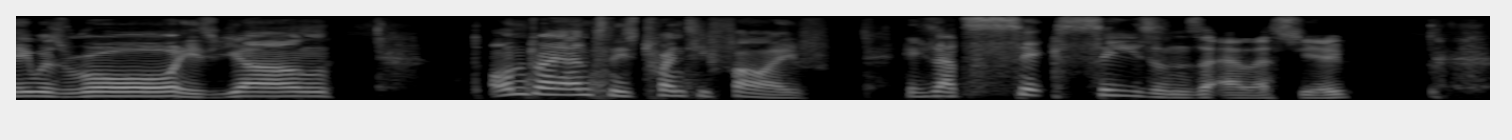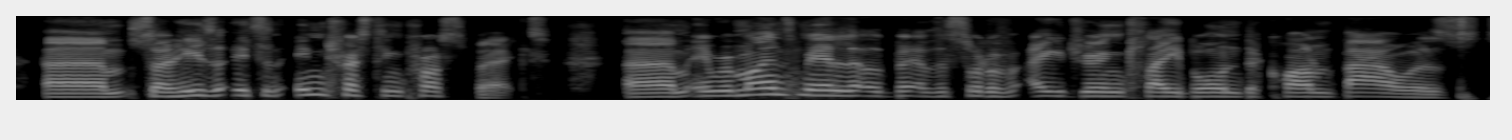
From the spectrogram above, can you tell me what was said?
He was raw. He's young. Andre Anthony's 25. He's had six seasons at LSU. Um, so he's it's an interesting prospect. Um, it reminds me a little bit of the sort of Adrian Clayborn, Da'Quan Bowers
